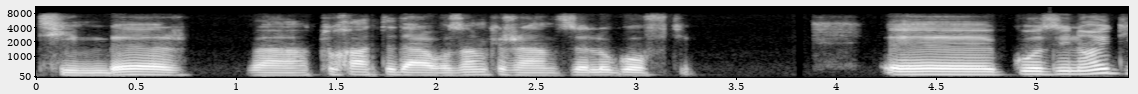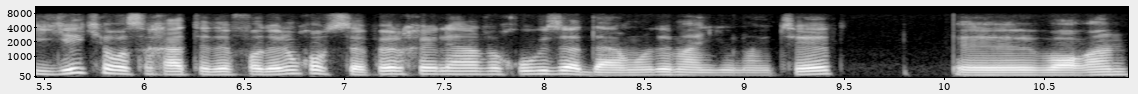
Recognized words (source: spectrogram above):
تیمبر و تو خط دروازه هم که رمزل رو گفتیم. گزینه های دیگه که واسه خط دفاع داریم خب سپر خیلی حرف خوبی زد در مورد من یونایتد. واقعا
